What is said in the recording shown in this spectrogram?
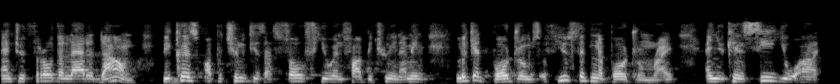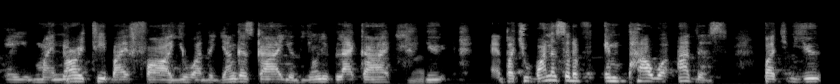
and to throw the ladder down because opportunities are so few and far between. I mean, look at boardrooms. If you sit in a boardroom, right, and you can see you are a minority by far, you are the youngest guy, you're the only black guy, right. you, but you want to sort of empower others. But you,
